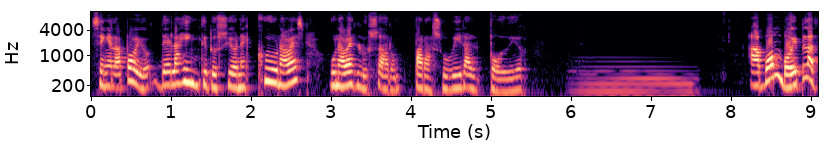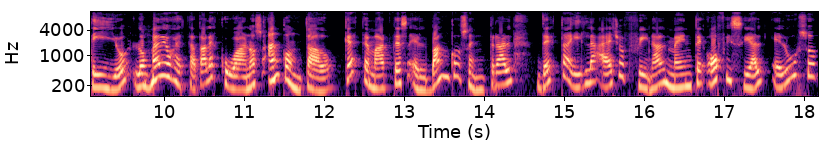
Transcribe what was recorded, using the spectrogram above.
sin el apoyo de las instituciones que una vez, una vez lo usaron para subir al podio. A bombo y platillo, los medios estatales cubanos han contado que este martes el Banco Central de esta isla ha hecho finalmente oficial el uso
